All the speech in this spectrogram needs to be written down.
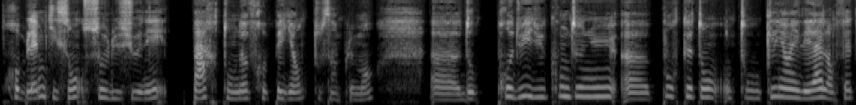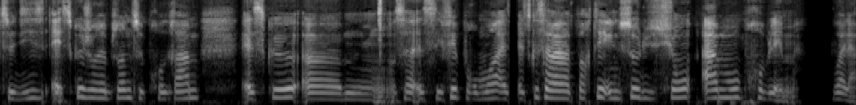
problèmes qui sont solutionnés par ton offre payante tout simplement. Euh, donc produis du contenu euh, pour que ton, ton client idéal en fait se dise est-ce que j'aurais besoin de ce programme? Est-ce que euh, c'est fait pour moi? Est-ce que ça va m'apporter une solution à mon problème? Voilà.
